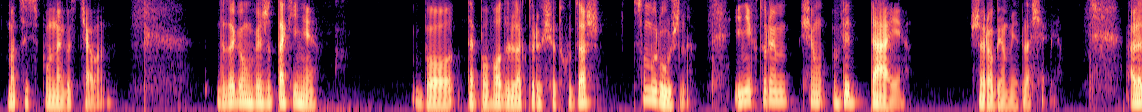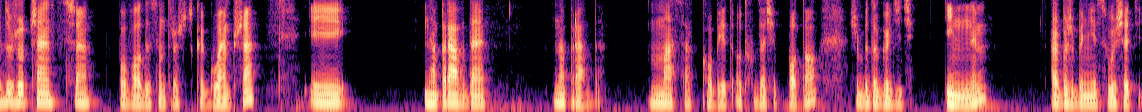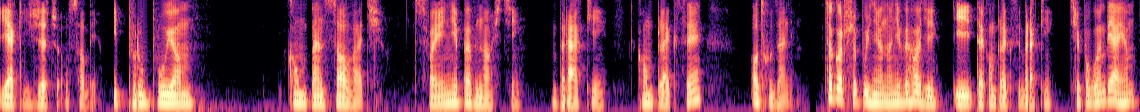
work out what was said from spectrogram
ma coś wspólnego z ciałem. Dlatego mówię, że tak i nie, bo te powody, dla których się odchudzasz, są różne i niektórym się wydaje, że robią je dla siebie. Ale dużo częstsze powody są troszeczkę głębsze i naprawdę, naprawdę masa kobiet odchudza się po to, żeby dogodzić innym albo żeby nie słyszeć jakichś rzeczy o sobie i próbują kompensować swoje niepewności, braki, kompleksy odchudzaniem. Co gorsze, później ono nie wychodzi i te kompleksy, braki się pogłębiają,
